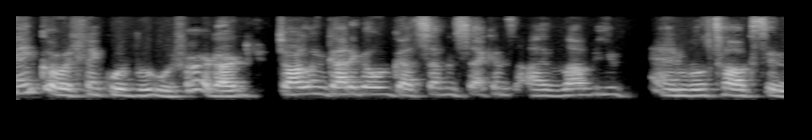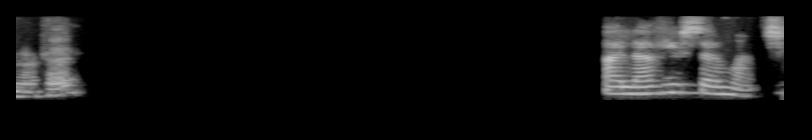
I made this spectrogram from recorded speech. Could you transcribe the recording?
think or think we've heard. Our darling, got to go. We've got seven seconds. I love you, and we'll talk soon. Okay. I love you so much.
